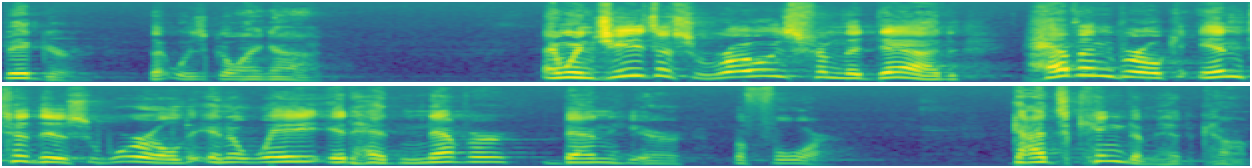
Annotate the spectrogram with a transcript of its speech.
bigger that was going on. And when Jesus rose from the dead, heaven broke into this world in a way it had never been here before. God's kingdom had come.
